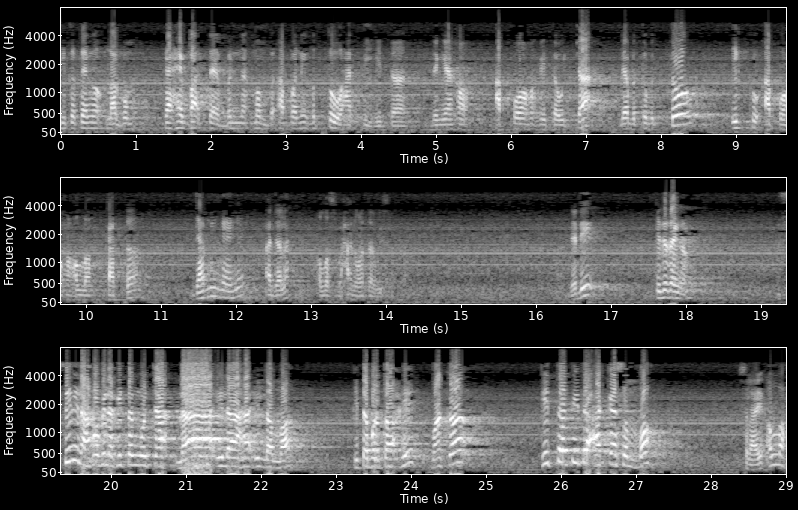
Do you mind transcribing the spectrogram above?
kita tengok lagu kehebatan benar apa ni betul hati kita dengan hak apa yang kita ucap dia betul-betul ikut apa yang Allah kata jaminannya adalah Allah Subhanahu wa taala. Jadi kita tengok sinilah apabila kita mengucap la ilaha illallah kita bertauhid maka kita tidak akan sembah selain Allah.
